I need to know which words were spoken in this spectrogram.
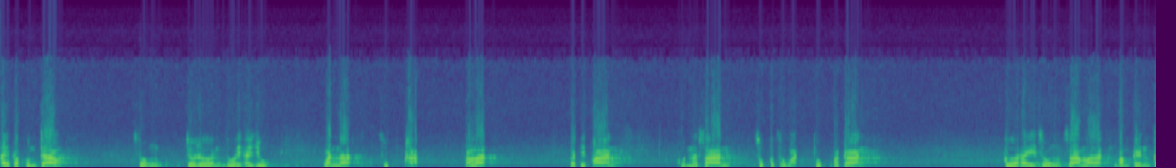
ให้พระคุณเจ้า ทรงเจริญด้วยอายุ วันนะสุขะพละ ปฏิพานคุณสารสุปสวัสดิ์ทุกประการ เพื่อให้ทรงสามารถบำเพ็ญก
